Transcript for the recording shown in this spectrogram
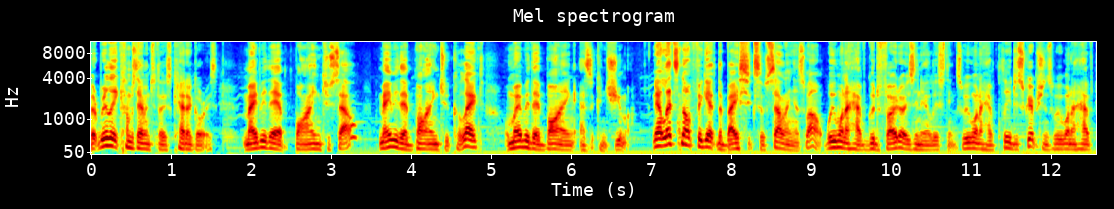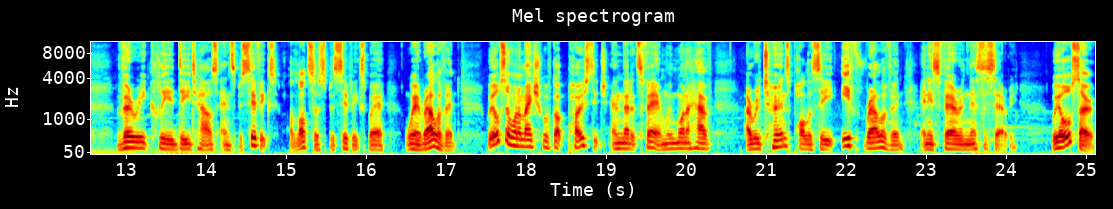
but really it comes down to those categories. Maybe they're buying to sell, maybe they're buying to collect, or maybe they're buying as a consumer. Now, let's not forget the basics of selling as well. We want to have good photos in our listings. We want to have clear descriptions. We want to have very clear details and specifics, lots of specifics where where relevant. We also want to make sure we've got postage and that it's fair. And we want to have a returns policy if relevant and is fair and necessary. We also,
